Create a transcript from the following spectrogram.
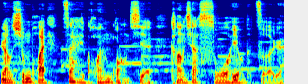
让胸怀再宽广些，扛下所有的责任。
